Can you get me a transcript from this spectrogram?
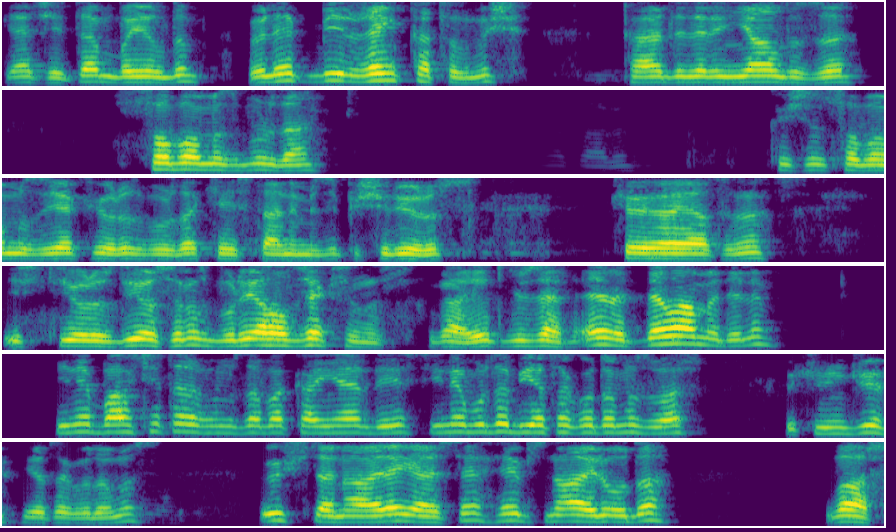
gerçekten bayıldım. Böyle hep bir renk katılmış. Perdelerin yaldızı. Sobamız burada. Kışın sobamızı yakıyoruz burada. Kestanemizi pişiriyoruz. Köy hayatını istiyoruz diyorsanız buraya alacaksınız. Gayet güzel. Evet devam edelim. Yine bahçe tarafımıza bakan yerdeyiz. Yine burada bir yatak odamız var. Üçüncü yatak odamız. Üç tane aile gelse hepsine ayrı oda var.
